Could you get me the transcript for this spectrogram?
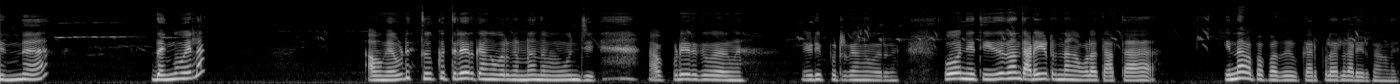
என்ன? தங்குமையில் அவங்க எப்படி தூக்கத்திலே இருக்காங்க பாருங்க இன்னும் அந்த மூஞ்சி. அப்படியே இருக்கு பாருங்க. எப்படி போட்டிருக்காங்க பாருங்க. ஓ நேற்று இதுதான் தடையிட்டு இருந்தாங்க போல தாத்தா. என்ன பாப்பா அது கருப்பு கலரில் தடையிருக்காங்களே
